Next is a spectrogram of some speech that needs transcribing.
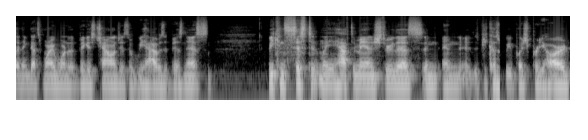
I think that's why one of the biggest challenges that we have as a business we consistently have to manage through this and and because we push pretty hard.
